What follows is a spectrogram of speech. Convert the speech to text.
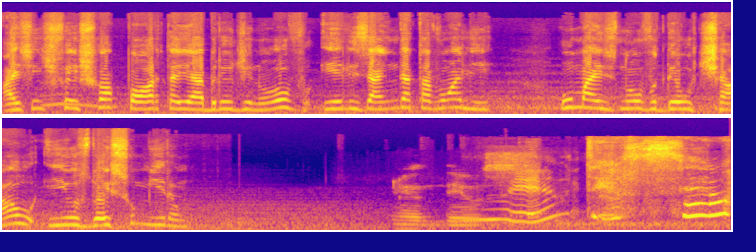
A gente fechou a porta e abriu de novo e eles ainda estavam ali. O mais novo deu tchau e os dois sumiram. Meu Deus. Meu Deus do céu.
